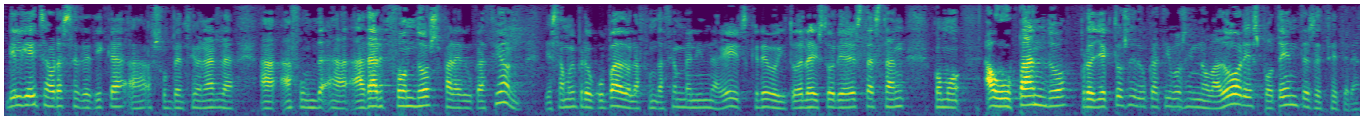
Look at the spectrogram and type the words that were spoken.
Bill Gates ahora se dedica a subvencionar, a, dar fondos para educación. Y está muy preocupado. La Fundación Melinda Gates, creo, y toda la historia esta están como aupando proyectos educativos innovadores, potentes, etcétera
